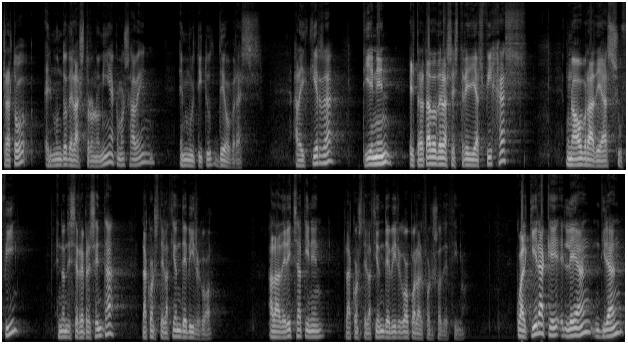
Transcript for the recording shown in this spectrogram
trató el mundo de la astronomía, como saben, en multitud de obras. A la izquierda tienen el Tratado de las Estrellas Fijas, una obra de As-Sufi, en donde se representa la constelación de Virgo. A la derecha tienen la constelación de Virgo por Alfonso X. Cualquiera que lean dirán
